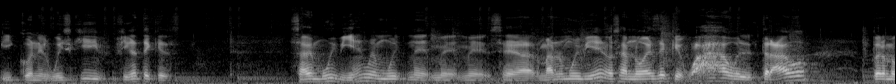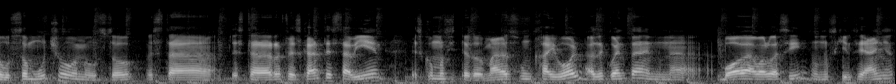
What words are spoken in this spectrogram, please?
y con el whisky, fíjate que sabe muy bien, güey, muy, me, me- me- se armaron muy bien, o sea, no es de que, wow, el trago, pero me gustó mucho, me gustó, está, está refrescante, está bien, es como si te tomaras un highball, haz de cuenta, en una boda o algo así, unos 15 años,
